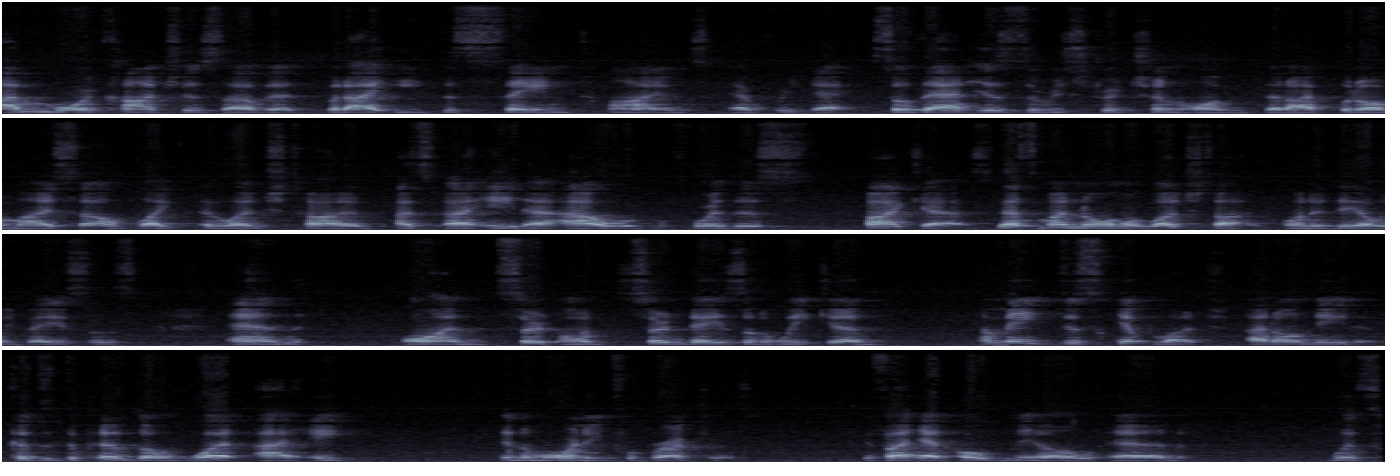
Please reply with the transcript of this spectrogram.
I'm more conscious of it, but I eat the same times every day. So that is the restriction on that I put on myself. Like at lunchtime, I, I ate an hour before this podcast. That's my normal lunchtime on a daily basis. And on certain on certain days of the weekend, I may just skip lunch. I don't need it because it depends on what I ate in the morning for breakfast. If I had oatmeal and with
